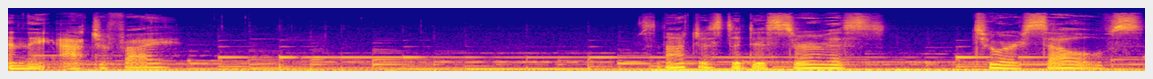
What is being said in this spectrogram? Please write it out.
and they atrophy, it's not just a disservice to ourselves.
